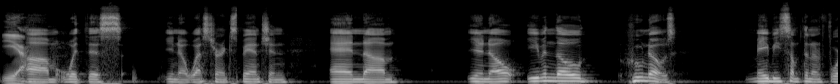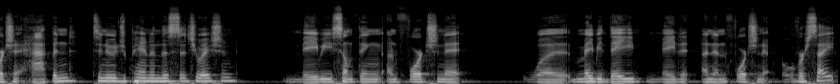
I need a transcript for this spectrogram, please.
Yeah. Um, with this, you know, Western expansion, and um, you know, even though who knows, maybe something unfortunate happened to New Japan in this situation. Maybe something unfortunate was maybe they made an unfortunate oversight.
